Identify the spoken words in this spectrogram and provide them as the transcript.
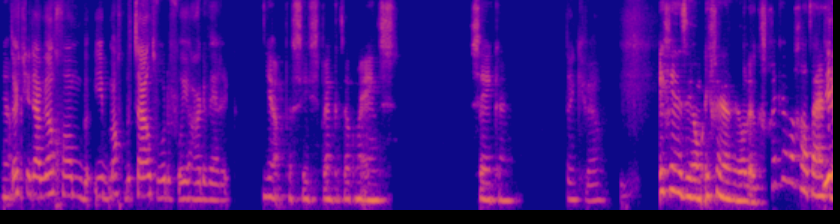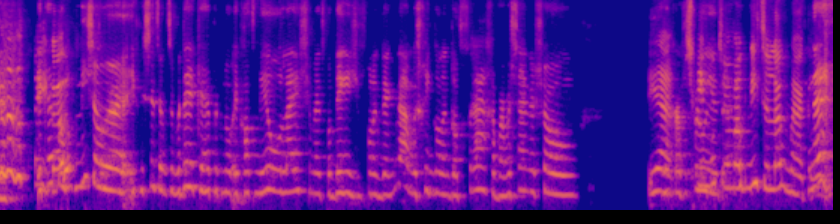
Ja. dat je daar wel gewoon, je mag betaald worden voor je harde werk. ja, precies. Ben ik het ook mee eens. Zeker. Dankjewel. Ik vind het, heel, ik vind het een heel leuk gesprek hebben we gehad eigenlijk. Ja, ik heb ook niet zo, eh, ik zit ook te bedenken, heb ik nog, ik had een heel lijstje met wat dingetjes van ik denk, nou, misschien kan ik dat vragen, maar we zijn er zo, Ja, misschien vloeiend. moeten we hem ook niet te lang maken. Nee.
